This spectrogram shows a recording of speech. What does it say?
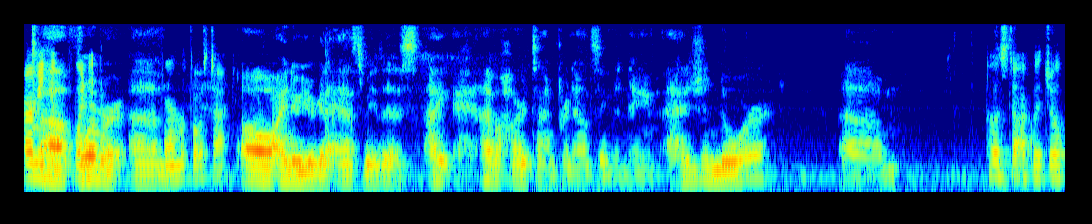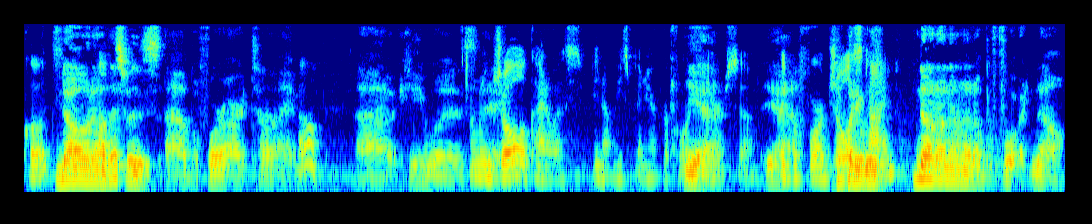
Or I mean, uh, when former? Um, former postdoc. Oh, I knew you were going to ask me this. I have a hard time pronouncing the name Agenor. Um, Postdoc with Joel Coats. no, no, Oh. this was uh, before our time. Oh. Uh, he was. I mean, a- Joel kind of was. You know, he's been here for four Yeah. years, so Yeah. like before Joel's was- time. No, no, no, no, no. Before, no,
